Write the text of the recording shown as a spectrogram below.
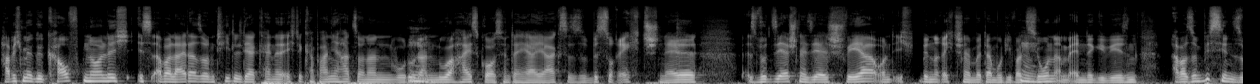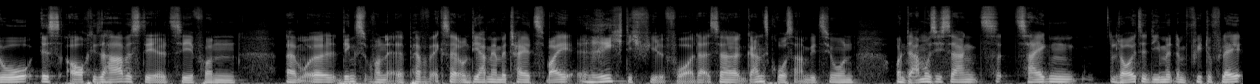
Habe ich mir gekauft neulich, ist aber leider so ein Titel, der keine echte Kampagne hat, sondern wo du mhm. dann nur Highscores hinterherjagst. Also bist du recht schnell. Es wird sehr schnell sehr schwer und ich bin recht schnell mit der Motivation mhm. am Ende gewesen. Aber so ein bisschen so ist auch dieser Harvest DLC von ähm, äh, Dings von äh, Path of Exile und die haben ja mit Teil 2 richtig viel vor. Da ist ja ganz große Ambition. Und da muss ich sagen, zeigen Leute, die mit einem Free-to-Play,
